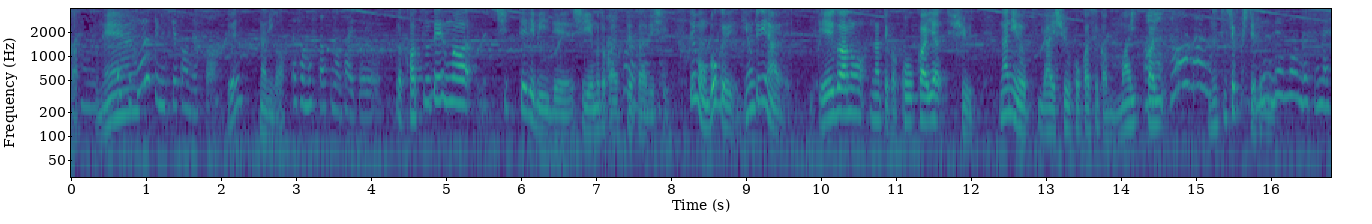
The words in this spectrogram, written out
たっすね。どうやって見つけたんですか？え？何が？えその2つのタイトルを。いや活弁はしテレビで CM とかやってたりしでも僕基本的には映画のなんていうか公開や週何を来週公開するか毎回ずっとチェックしてる。入念なんですね。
